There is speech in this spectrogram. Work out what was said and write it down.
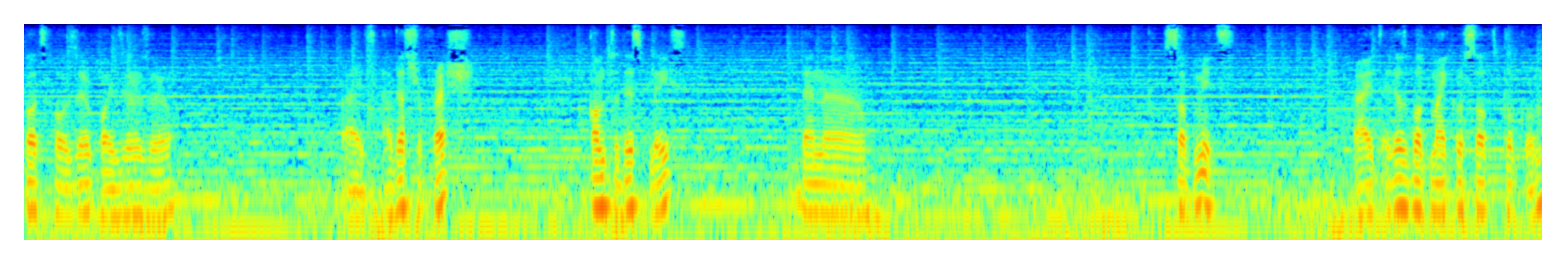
bought for 0 0.00 right i'll just refresh come to this place then uh, submit. Right I just bought Microsoft token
